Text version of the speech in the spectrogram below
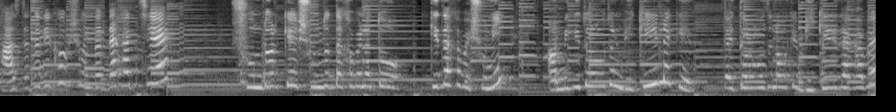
দানিয়া হাসতে তোকে খুব সুন্দর দেখাচ্ছে। সুন্দরকে সুন্দর দেখাবে না তো। কি দেখাবে শুনি? আমি কি তোর মতন ভিকিরি নাকি? তাই তোর মতন আমাকে ভিকিরি দেখাবে?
